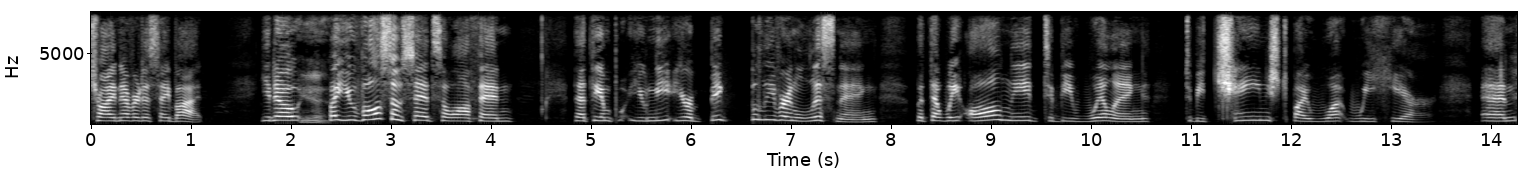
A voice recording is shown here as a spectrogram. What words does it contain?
Try never to say but. You know, Yeah. but you've also said so often that the you need you're a big believer in listening, but that we all need to be willing to be changed by what we hear. And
